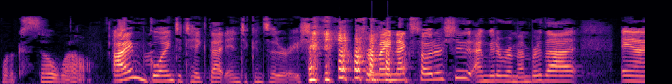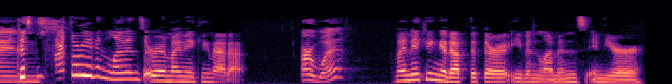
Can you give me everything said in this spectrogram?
work so well. I'm going to take that into consideration for my next photo shoot. I'm going to remember that. And aren't there even lemons, or am I making that up? Or what? Am I making it up that there are even lemons in your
